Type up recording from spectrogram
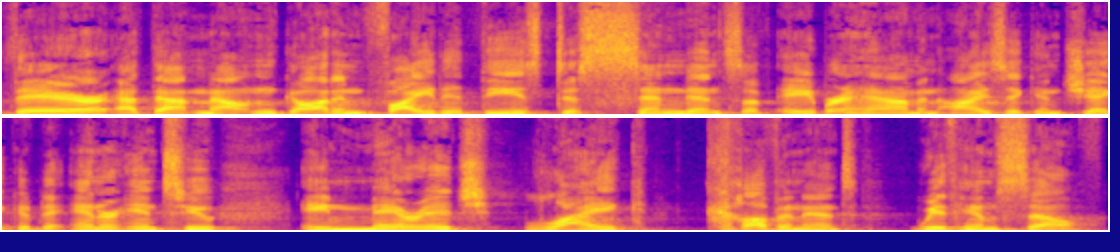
There at that mountain, God invited these descendants of Abraham and Isaac and Jacob to enter into a marriage like covenant with himself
